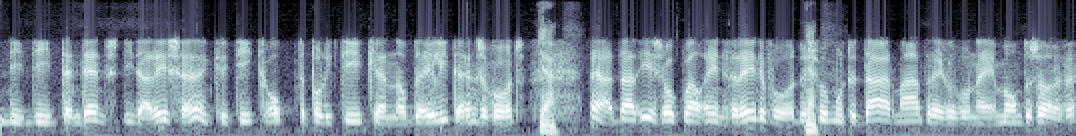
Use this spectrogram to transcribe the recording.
die, die tendens die daar is, hè, en kritiek op de politiek en op de elite enzovoort. Ja. Nou ja, daar is ook wel enige reden voor. Dus Ja. we moeten daar maatregelen voor nemen om te zorgen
